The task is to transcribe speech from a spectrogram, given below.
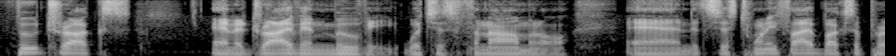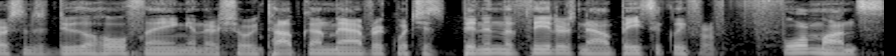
food trucks, and a drive-in movie, which is phenomenal. And it's just 25 bucks a person to do the whole thing. And they're showing Top Gun Maverick, which has been in the theaters now basically for four months,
